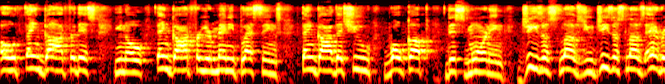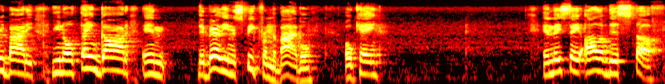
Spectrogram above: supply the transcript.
Oh, thank God for this. You know, thank God for your many blessings. Thank God that you woke up this morning. Jesus loves you. Jesus loves everybody. You know, thank God. And they barely even speak from the Bible, okay? And they say all of this stuff.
